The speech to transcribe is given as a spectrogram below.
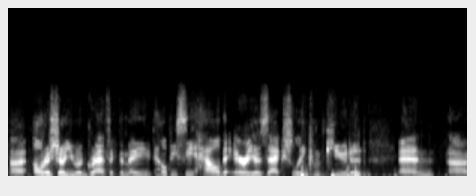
Uh, I want to show you a graphic that may help you see how the area is actually computed and uh,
